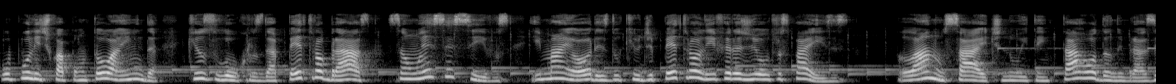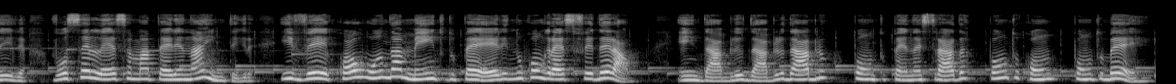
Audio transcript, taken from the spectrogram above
O político apontou ainda que os lucros da Petrobras são excessivos e maiores do que o de petrolíferas de outros países. Lá no site, no item Tá Rodando em Brasília, você lê essa matéria na íntegra e vê qual o andamento do PL no Congresso Federal em www.penaestrada.com.br.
